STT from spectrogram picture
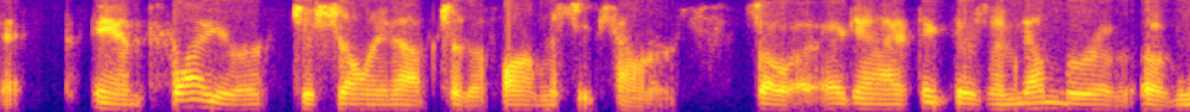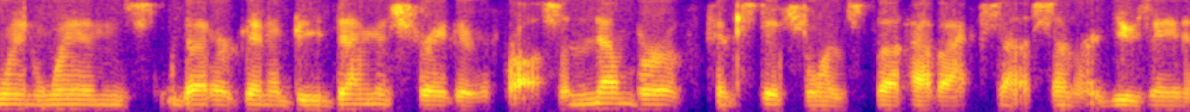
eh, and prior to showing up to the pharmacy counter. So uh, again, I think there's a number of, of win-wins that are going to be demonstrated across a number of constituents that have access and are using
